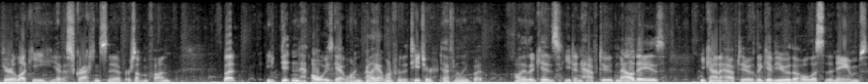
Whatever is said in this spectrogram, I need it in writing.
If you're lucky, you had a scratch and sniff or something fun. But you didn't always get one. You probably got one from the teacher, definitely, but all the other kids, you didn't have to. Nowadays, you kind of have to. They give you the whole list of the names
